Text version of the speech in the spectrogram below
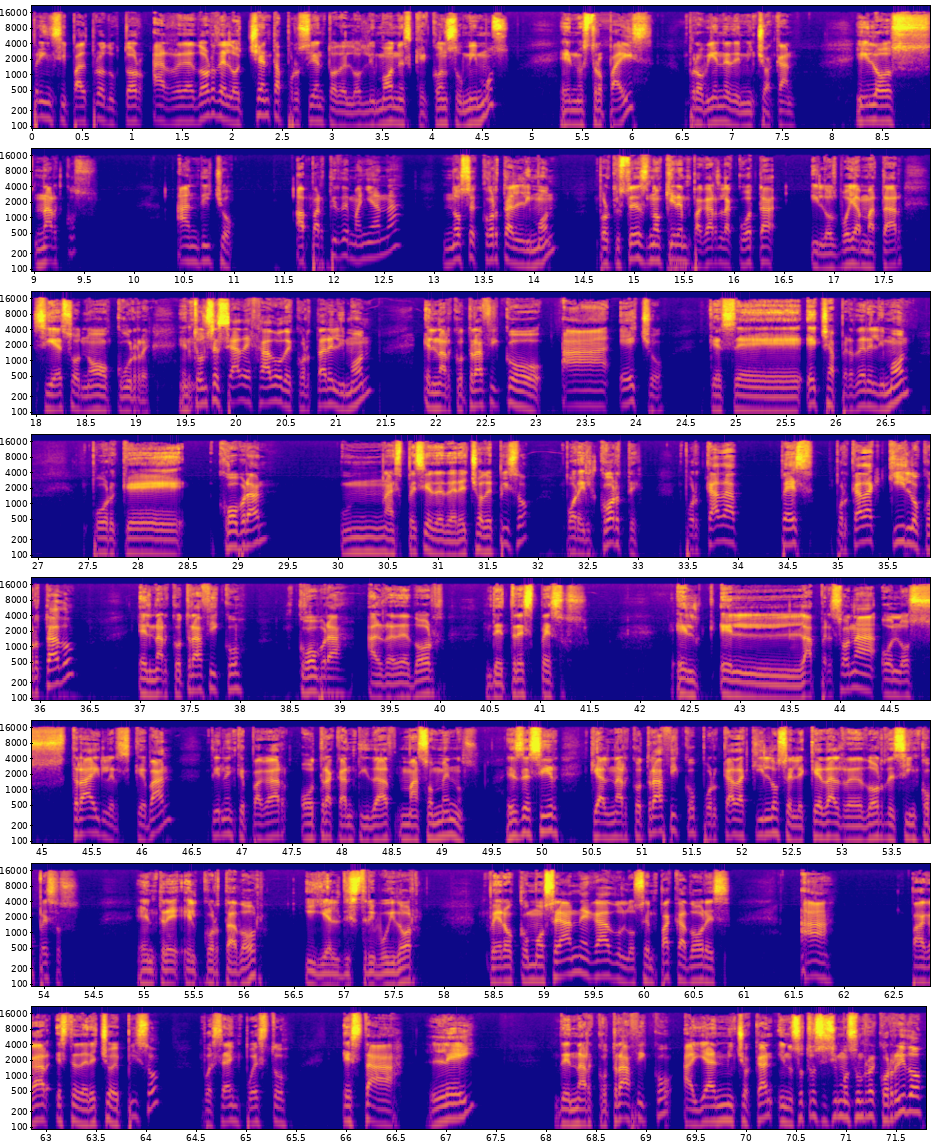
principal productor, alrededor del 80% de los limones que consumimos en nuestro país proviene de Michoacán. Y los narcos han dicho, a partir de mañana no se corta el limón porque ustedes no quieren pagar la cuota y los voy a matar si eso no ocurre. Entonces se ha dejado de cortar el limón, el narcotráfico ha hecho que se echa a perder el limón porque cobran una especie de derecho de piso por el corte. Por cada pez, por cada kilo cortado, el narcotráfico cobra alrededor de tres pesos. El, la persona o los trailers que van tienen que pagar otra cantidad más o menos. Es decir, que al narcotráfico por cada kilo se le queda alrededor de cinco pesos entre el cortador y el distribuidor. Pero como se han negado los empacadores a pagar este derecho de piso, pues se ha impuesto esta ley de narcotráfico allá en Michoacán y nosotros hicimos un recorrido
